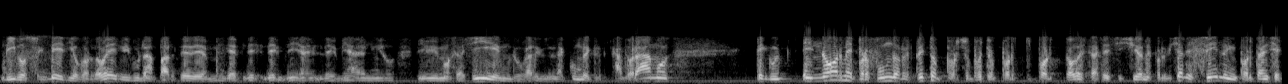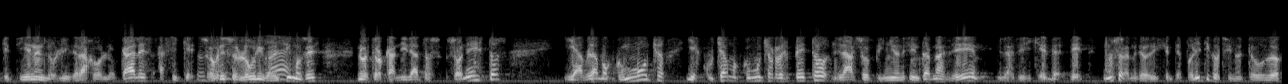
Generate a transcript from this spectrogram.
vivo soy medio cordobés vivo una parte de, de mi año vivimos allí en un lugar en la cumbre que adoramos tengo enorme, profundo respeto, por supuesto, por, por todas estas decisiones provinciales. Sé la importancia que tienen los liderazgos locales, así que sobre eso lo único que decimos es, nuestros candidatos son estos, y hablamos con mucho y escuchamos con mucho respeto las opiniones internas de las dirigentes, de, no solamente los dirigentes políticos, sino todos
